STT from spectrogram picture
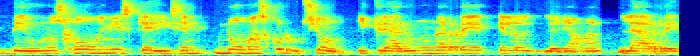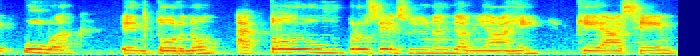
de unos jóvenes que dicen no más corrupción y crearon una red que lo, le llaman la red UBA en torno a todo un proceso y un andamiaje que hace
